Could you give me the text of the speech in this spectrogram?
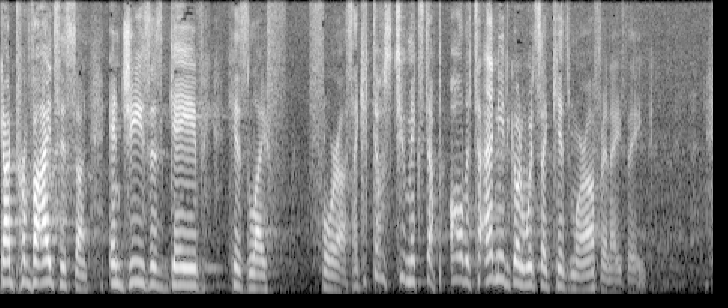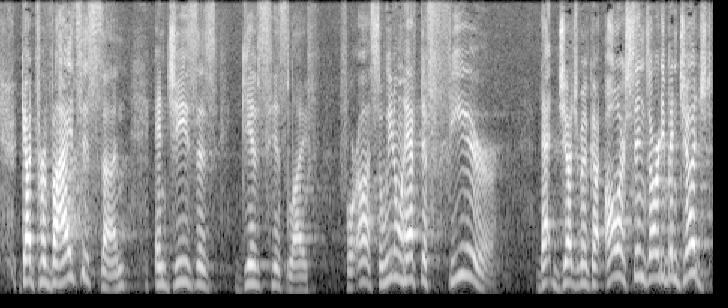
God provides his son. And Jesus gave his life for us. I get those two mixed up all the time. I need to go to Woodside Kids more often, I think. God provides his son, and Jesus gives his life for us. So we don't have to fear that judgment of God. All our sins already been judged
